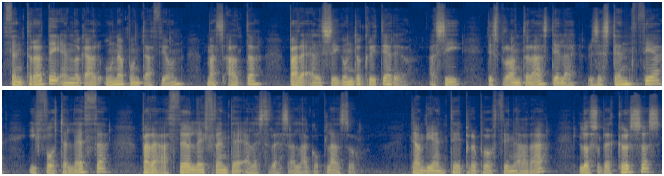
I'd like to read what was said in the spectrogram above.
Céntrate en lograr una puntuación más alta para el segundo criterio. Así dispondrás de la resistencia y fortaleza para hacerle frente al estrés a largo plazo. También te proporcionará los recursos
